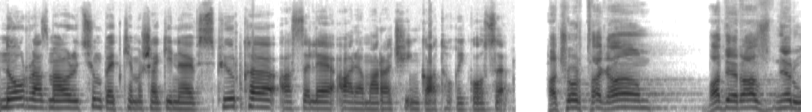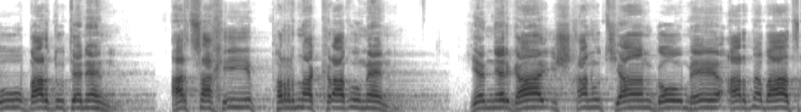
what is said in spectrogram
Նոր ռազմավարություն պետք է մշակի նաև Սփյուռքը, ասել է Արամ առաջին կաթողիկոսը։ Հաջորդական բادرազներու բարդուտենեն Արցախի բռնակրավում են եւ ներկա իշխանության գոմե արնված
